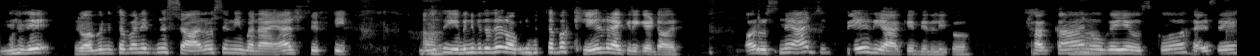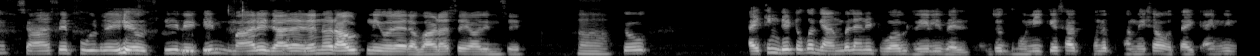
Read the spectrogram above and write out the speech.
मुझे रॉबिन उथप्पा ने इतने सालों से नहीं बनाया यार फिफ्टी मुझे हाँ। तो ये भी नहीं पता था रॉबिन उथप्पा खेल रहा है क्रिकेट और। और उसने आज फेल दिया आके दिल्ली को। थकान हाँ। हो। गई है उसको ऐसे साँसें फूल रही है उसकी लेकिन मारे जा रहा है रन और आउट नहीं हो रहा है रबाड़ा से और इनसे। हाँ। तो I think they took a gamble and it work really well जो धोनी के साथ मतलब हमेशा होता है आई मीन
